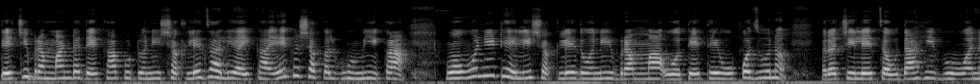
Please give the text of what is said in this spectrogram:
त्याची ब्रह्मांड देखा फुटुनी शकले झाली ऐका एक शकल भूमिका होऊनी ठेली शकले दोन्ही ब्रह्मा ओ तेथे उपजून. रचिले चौदाही भुवन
